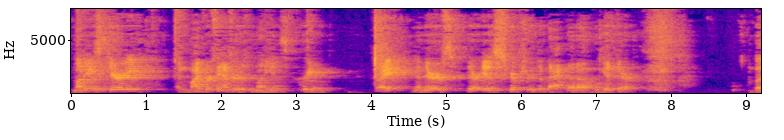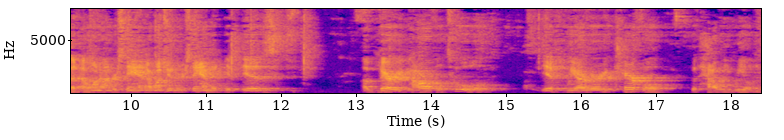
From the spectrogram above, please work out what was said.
money is security, and my first answer is money is freedom, right? And there's there is scripture to back that up. We'll get there. But I want to understand. I want you to understand that it is a very powerful tool if we are very careful with how we wield it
